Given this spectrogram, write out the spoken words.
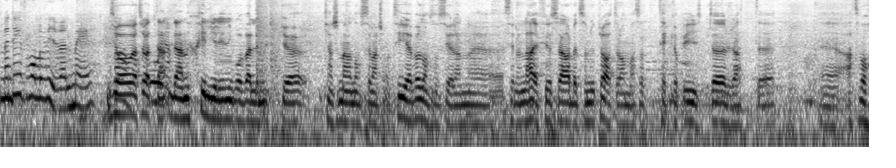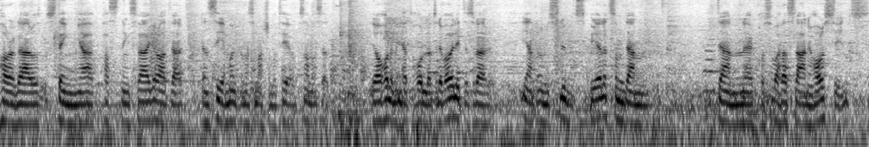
men det håller vi väl med? Ja, jag tror att den, den skiljelinjen går väldigt mycket kanske mellan de som ser matchen på TV och de som ser den, eh, ser den live. För just det arbetet som du pratar om, alltså att täcka upp ytor, att, eh, eh, att vara där och stänga passningsvägar och allt det där. Den ser man inte när man ser matchen på TV på samma sätt. Jag håller med helt och hållet. Och det var ju lite sådär egentligen under slutspelet som den, den eh, Kosovare Asllani har synts.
